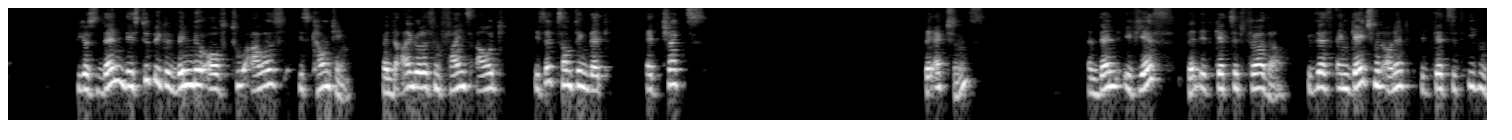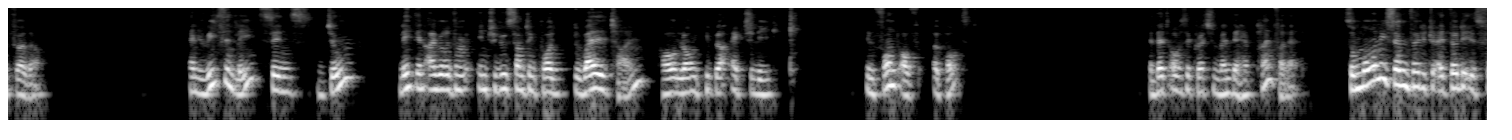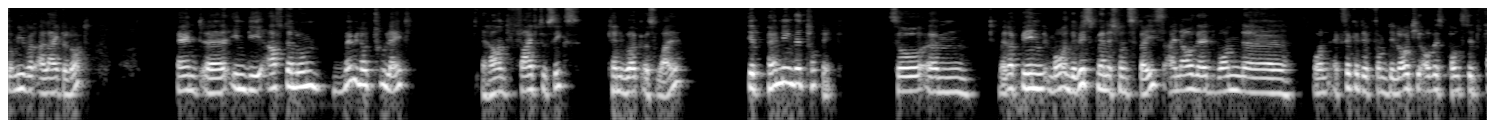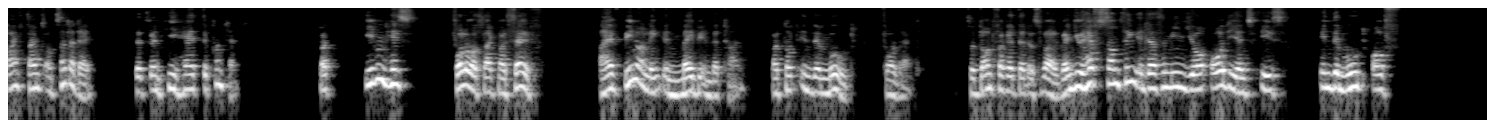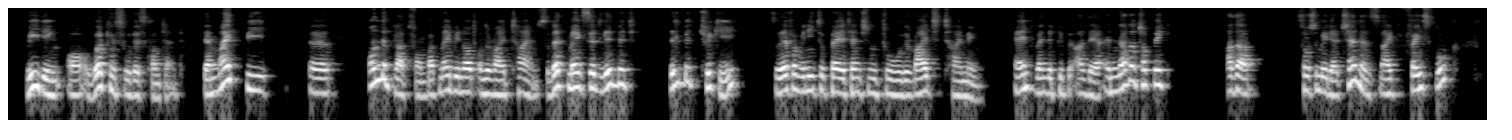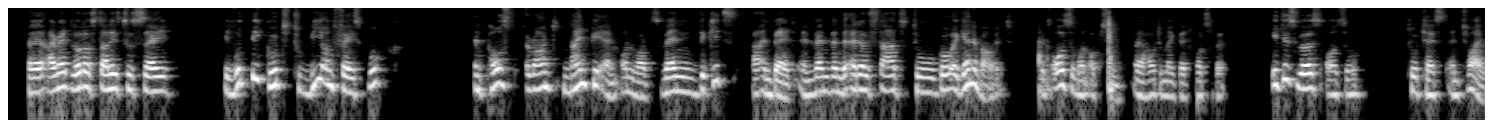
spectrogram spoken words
because then this typical window of two hours is counting. When the algorithm finds out, is that something that attracts reactions. And then if yes, then it gets it further. If there's engagement on it, it gets it even further. And recently, since June, LinkedIn algorithm introduced something called dwell time, how long people are actually in front of a post. And that's always the question when they have time for that. So morning 7.30 to 8.30 is for me what I like a lot. And uh, in the afternoon, maybe not too late, around five to six can work as well, depending the topic. So um, when I've been more in the risk management space, I know that one uh, one executive from Deloitte he always posted five times on Saturday. That's when he had the content. But even his followers like myself, I have been on LinkedIn maybe in that time, but not in the mood for that. So don't forget that as well. When you have something, it doesn't mean your audience is in the mood of reading or working through this content. There might be uh, on the platform, but maybe not on the right time. So that makes it a little bit, little bit tricky. So therefore, we need to pay attention to the right timing and when the people are there. Another topic, other social media channels like Facebook. Uh, I read a lot of studies to say it would be good to be on Facebook and post around 9 p.m. onwards when the kids are in bed and when, when the adults start to go again about it. It's also one option uh, how to make that possible. It is worth also to test and try.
